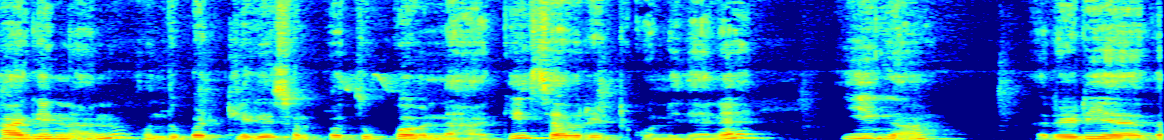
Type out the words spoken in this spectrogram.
ಹಾಗೆ ನಾನು ಒಂದು ಬಟ್ಲಿಗೆ ಸ್ವಲ್ಪ ತುಪ್ಪವನ್ನು ಹಾಕಿ ಸವರಿಟ್ಕೊಂಡಿದ್ದೇನೆ. ಈಗ ರೆಡಿಯಾದ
